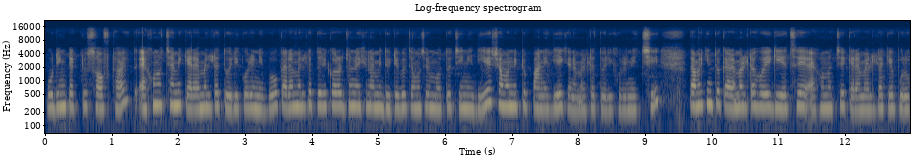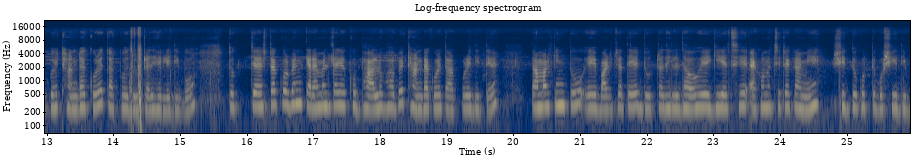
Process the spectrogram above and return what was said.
পুডিংটা একটু সফট হয়। তো এখন হচ্ছে আমি ক্যারামেলটা তৈরি করে নিব। ক্যারামেলটা তৈরি করার জন্য এখানে আমি দুই টেবিল চামচের মতো চিনি দিয়ে সামান্য একটু পানি দিয়ে ক্যারামেলটা তৈরি করে নিচ্ছি। তো আমার কিন্তু ক্যারামেলটা হয়ে গিয়েছে। এখন হচ্ছে ক্যারামেলটাকে পুরোপুরি ঠান্ডা করে তারপর দুধটা ঢেলে দিব। তো চেষ্টা করবেন ক্যারামেলটাকে খুব ভালোভাবে ঠান্ডা করে তারপরে দিতে। তো আমার কিন্তু এই বাড়িটাতে দুধটা ঢেলে দেওয়া হয়ে গিয়েছে। এখন হচ্ছে এটাকে আমি সিদ্ধ করতে বসিয়ে দিব।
